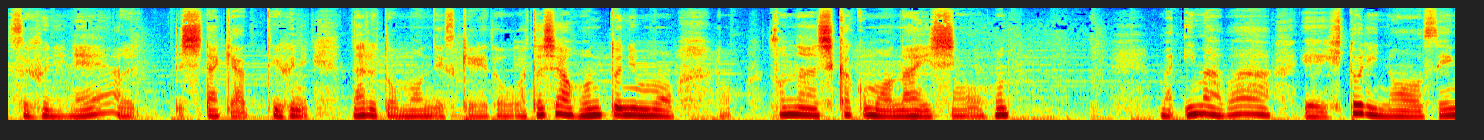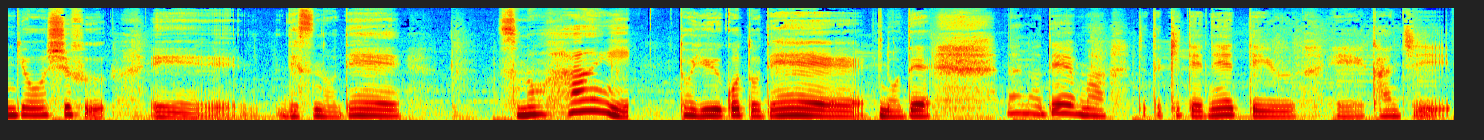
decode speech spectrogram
そういうふうにねしなきゃっていうふうになると思うんですけれど私は本当にもうそんな資格もないしまあ、今は、えー、一人の専業主婦、えー、ですのでその範囲ということでのでなのでまあちょっと来てねっていう、えー、感じ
